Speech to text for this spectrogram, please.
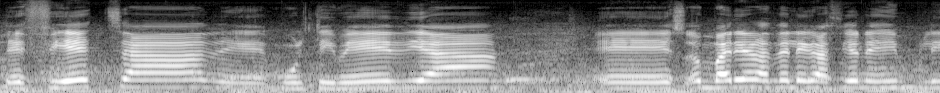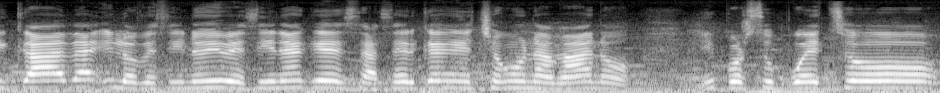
de fiestas, de multimedia. eh, son varias las delegaciones implicadas y los vecinos y vecinas que se acercan echan una mano. Y por supuesto,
